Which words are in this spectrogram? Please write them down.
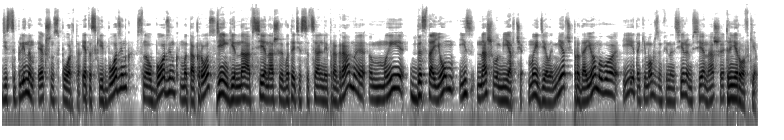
дисциплинам экшн-спорта. Это скейтбординг, сноубординг, мотокросс. Деньги на все наши вот эти социальные программы мы достаем из нашего мерча. Мы делаем мерч, продаем его и таким образом финансируем все наши тренировки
